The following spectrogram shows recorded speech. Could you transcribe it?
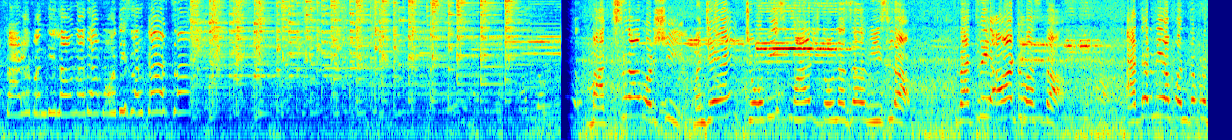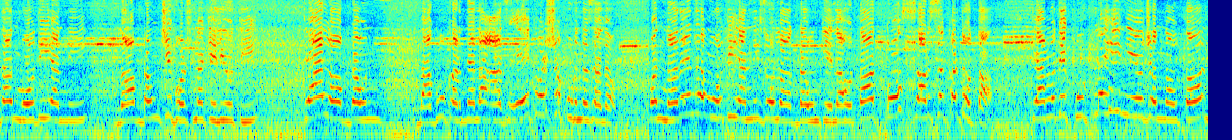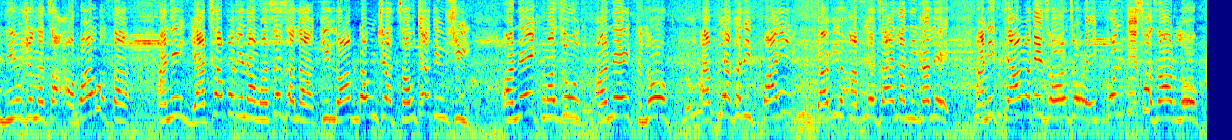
टाळेबंदी लावणाऱ्या मोदी सरकारचा. मागच्या वर्षी म्हणजे चोवीस मार्च दोन हजार वीसला रात्री आठ वाजता आदरणीय पंतप्रधान मोदी यांनी लॉकडाऊनची घोषणा केली होती. त्या लॉकडाऊन लागू करण्याला आज एक वर्ष पूर्ण झालं. पण नरेंद्र मोदी यांनी जो लॉकडाऊन केला होता तो सरसकट होता. त्यामध्ये कुठलंही नियोजन नव्हतं. नियोजनाचा अभाव होता. आणि याचा परिणाम असा झाला की लॉकडाऊनच्या चौथ्या दिवशी अनेक मजूर अनेक लोक आपल्या घरी पायी गावी आपल्या जायला निघाले. आणि त्यामध्ये जवळजवळ एकोणतीस हजार लोक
